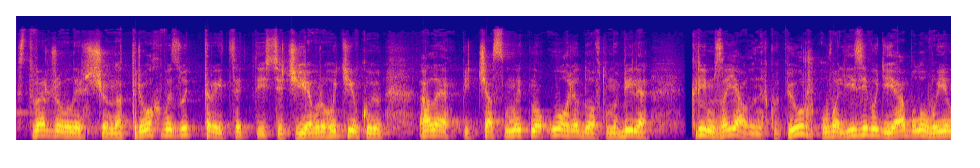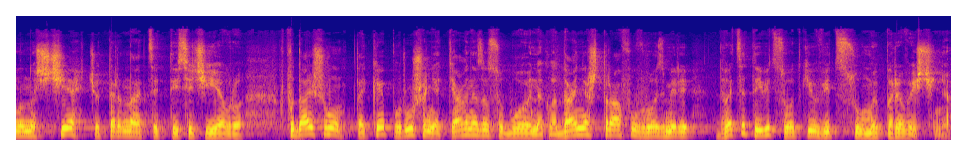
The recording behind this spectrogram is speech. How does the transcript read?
стверджували, що на трьох везуть 30 тисяч євро готівкою. Але під час митного огляду автомобіля Крім заявлених купюр, у валізі водія було виявлено ще 14 тисяч євро. В подальшому таке порушення тягне за собою накладання штрафу в розмірі 20% від суми перевищення.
